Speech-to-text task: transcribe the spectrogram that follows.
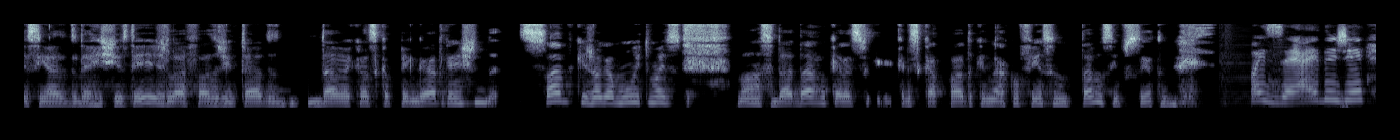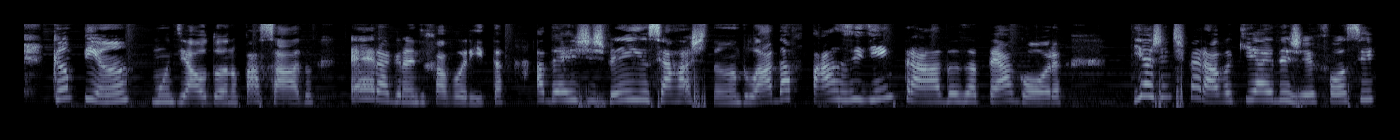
assim, a DRX desde lá a fase de entrada dava aquelas capengadas que a gente sabe que joga muito, mas nossa, dava aquela, aquela escapada que a confiança não estava 100%. Né? Pois é, a EDG campeã mundial do ano passado era a grande favorita. A DRX veio se arrastando lá da fase de entradas até agora. E a gente esperava que a EDG fosse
